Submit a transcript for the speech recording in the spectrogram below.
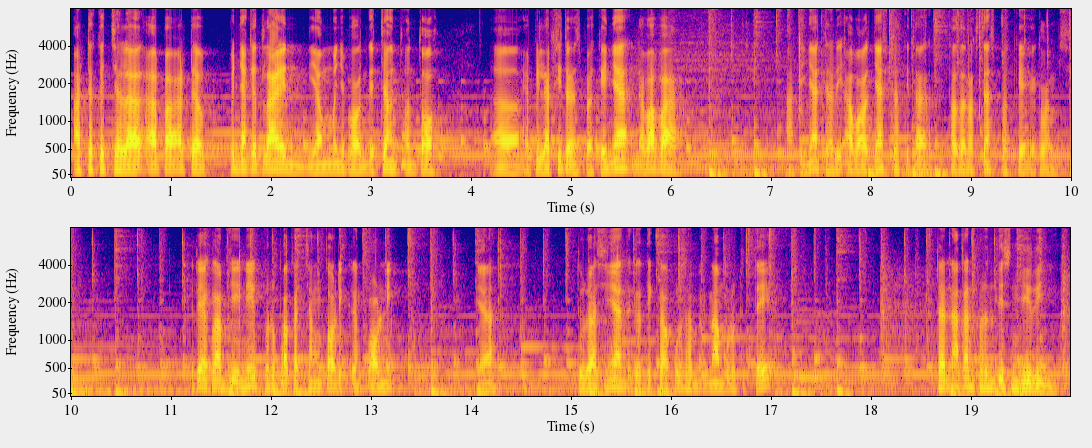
ada gejala apa ada penyakit lain yang menyebabkan kejang contoh e, epilepsi dan sebagainya tidak apa-apa. Artinya dari awalnya sudah kita tata laksana sebagai eklamsi. Jadi eklamsi ini berupa kejang tonik dan klonik ya. Durasinya antara 30 sampai 60 detik dan akan berhenti sendiri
